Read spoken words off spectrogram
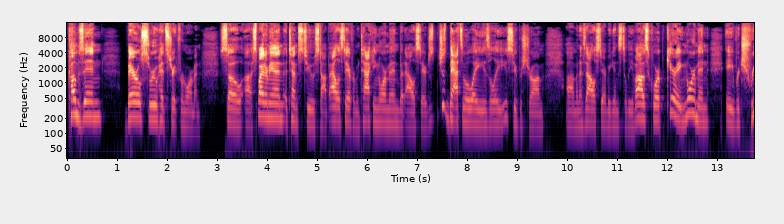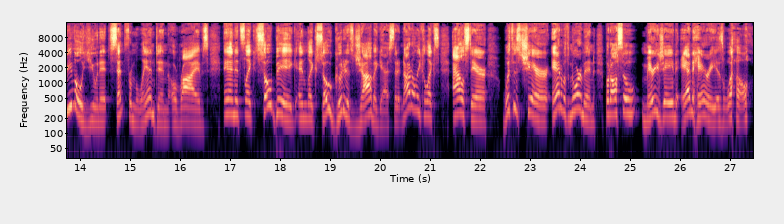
comes in, barrels through, heads straight for Norman. So uh, Spider-Man attempts to stop Alistair from attacking Norman, but Alistair just just bats him away easily. He's super strong. Um, and as Alistair begins to leave Oscorp carrying Norman, a retrieval unit sent from Landon arrives, and it's like so big and like so good at its job, I guess, that it not only collects Alistair with his chair and with Norman, but also Mary Jane and Harry as well.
